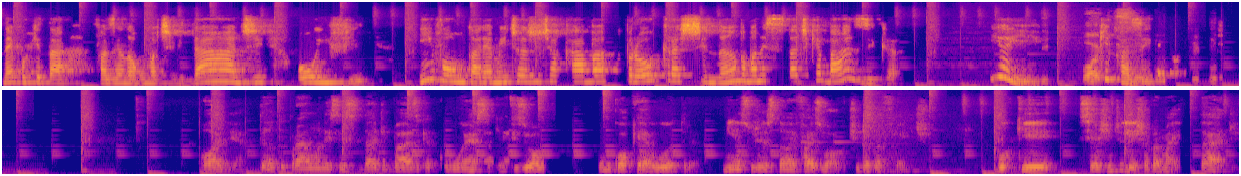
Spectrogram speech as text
né, porque está fazendo alguma atividade, ou enfim, involuntariamente a gente acaba procrastinando uma necessidade que é básica. E aí? o que fazer? Olha, tanto para uma necessidade básica como essa, que é fisiológica, como qualquer outra, minha sugestão é faz logo, tira da frente. Porque se a gente deixa para mais tarde,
